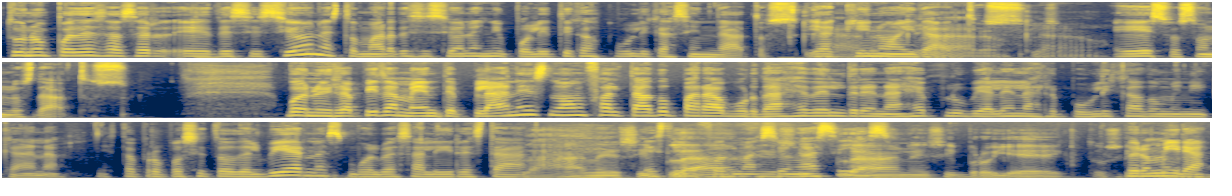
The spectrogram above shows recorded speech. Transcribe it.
Tú no puedes hacer eh, decisiones, tomar decisiones ni políticas públicas sin datos. y aquí no hay datos. Esos son los datos. Bueno, y rápidamente, planes no han faltado para abordaje del drenaje pluvial en la República Dominicana. Esto a propósito del viernes, vuelve a salir esta, planes y información. Y planes y proyectos. Pero mira,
